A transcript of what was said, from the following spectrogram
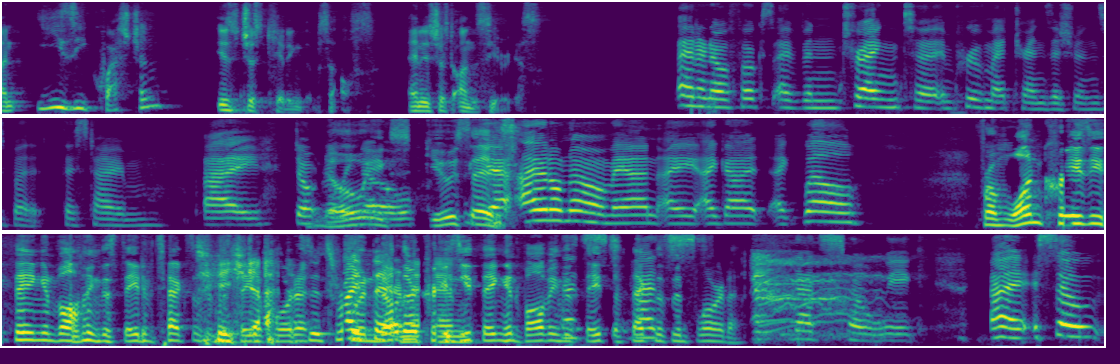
an easy question is just kidding themselves and is just unserious. I don't know, folks. I've been trying to improve my transitions, but this time I don't no really know. No excuses. Yeah, I don't know, man. I I got I well from one crazy thing involving the state of Texas and the state yeah, of Florida it's right to there, another man. crazy thing involving that's, the states of Texas and Florida. That's so weak. Uh, so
